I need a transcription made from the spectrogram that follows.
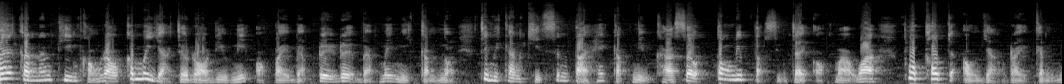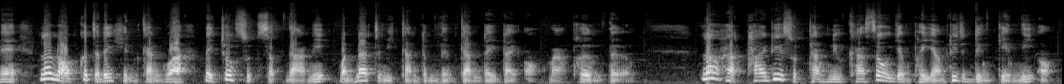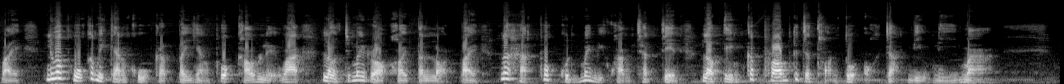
แม้กระนั้นทีมของเราก็ไม่อยากจะรอดีลนี้ออกไปแบบเรื่อยๆ แบบไม่มีกำหนด จะมีการขีดเส้นตายให้กับนิวคาสเซิลต้องรีบตัดสินใจออกมาว่า พวกเขาจะเอาอย่างไรกันแน่ และเราก็จะได้เห็นกันว่าในช่วงสุดสัปดาห์นี้มันน่าจะมีการดำเนินการใด ๆ ออกมาเพิ่มเติม แล้วหากท้ายที่สุดทางนิวคาสเซิลยังพยายามที่จะดึงเกมนี้ออกไปลิเวอร์พูลก็มีการขู่กลับไปยังพวกเขาเลยว่า เราจะไม่รอคอยตลอดไป และหากพวกคุณไม่มีความชัดเจน เราเองก็พร้อมที่จะถอนตัวออกจากดีลนี้มา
